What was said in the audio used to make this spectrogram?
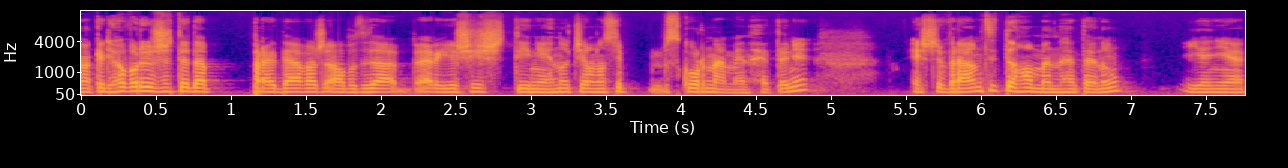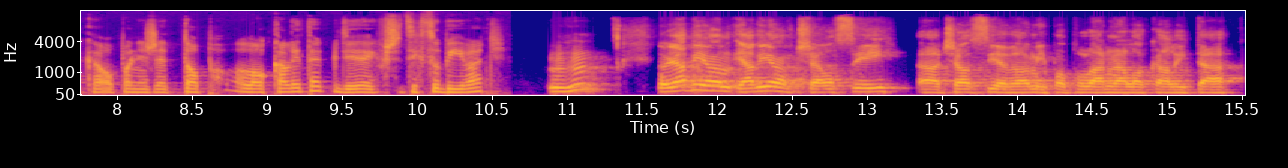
No a keď hovoríš, že teda predávaš alebo teda riešiš tie nehnuteľnosti skôr na Manhattane, ešte v rámci toho Manhattanu je nejaká úplne že top lokalita, kde všetci chcú bývať? Mm-hmm. No ja bývam, ja bývam v Chelsea. A Chelsea je veľmi populárna lokalita.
